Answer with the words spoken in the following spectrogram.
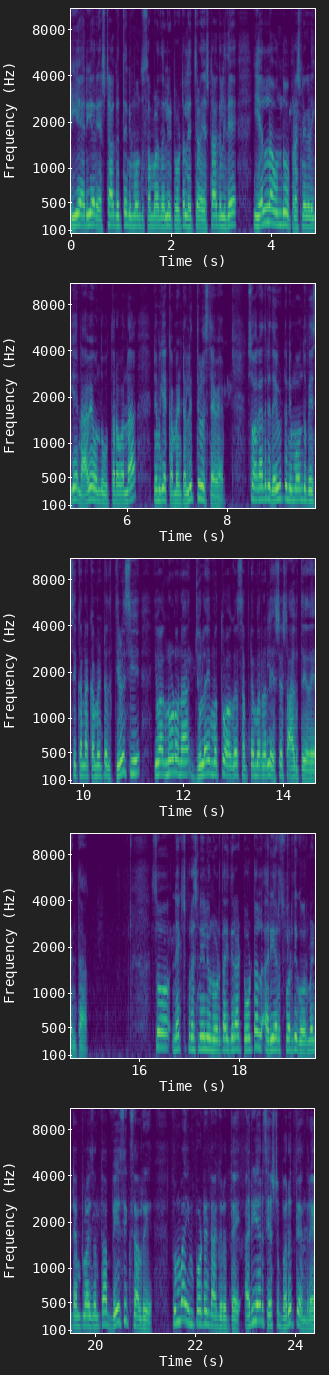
ಡಿ ಎ ಅರಿಯರ್ ಎಷ್ಟಾಗುತ್ತೆ, ನಿಮ್ಮ ಒಂದು ಸಂಬಳದಲ್ಲಿ ಟೋಟಲ್ ಹೆಚ್ಚಳ ಎಷ್ಟಾಗಲಿದೆ, ಈ ಎಲ್ಲ ಒಂದು ಪ್ರಶ್ನೆಗಳಿಗೆ ನಾವೇ ಒಂದು ಉತ್ತರವನ್ನು ನಿಮಗೆ ಕಮೆಂಟಲ್ಲಿ ತಿಳಿಸ್ತೇವೆ. ಸೊ ಹಾಗಾದರೆ ದಯವಿಟ್ಟು ನಿಮ್ಮ ಒಂದು ಬೇಸಿಕನ್ನು ಕಮೆಂಟಲ್ಲಿ ತಿಳಿಸಿ, ಇವಾಗ ನೋಡೋಣ ಜುಲೈ ಮತ್ತು ಆಗಸ್ಟ್ ಸೆಪ್ಟೆಂಬರ್ನಲ್ಲಿ ಎಷ್ಟೆಷ್ಟು ಆಗುತ್ತದೆ ಅಂತ. ಸೊ ನೆಕ್ಸ್ಟ್ ಪ್ರಶ್ನೆಯಲ್ಲಿ ನೀವು ನೋಡ್ತಾ ಇದ್ದೀರಾ total arrears for the government employees ಅಂತ ಬೇಸಿಕ್ ಸ್ಯಾಲ್ರಿ ತುಂಬ ಇಂಪಾರ್ಟೆಂಟ್ ಆಗಿರುತ್ತೆ. ಅರಿಯರ್ಸ್ ಎಷ್ಟು ಬರುತ್ತೆ ಅಂದರೆ,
